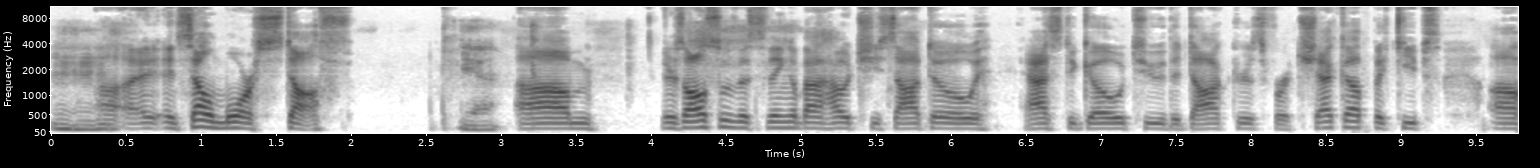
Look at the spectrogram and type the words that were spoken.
Mhm. uh, and sell more stuff. yeah. Um, there's also this thing about how Chisato has to go to the doctors for a checkup, but keeps uh,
